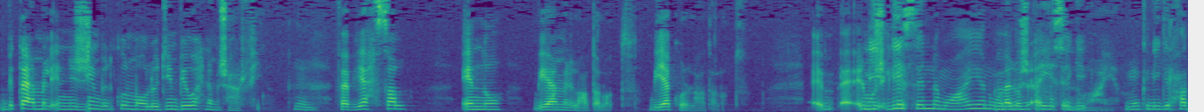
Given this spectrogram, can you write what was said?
بتعمل إن الجين بنكون مولودين بيه وإحنا مش عارفين مم. فبيحصل إنه بيعمل العضلات بياكل العضلات أم- ليه سن معين ولا ملوش ممكن أي سن يجي- معين. ممكن يجي لحد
